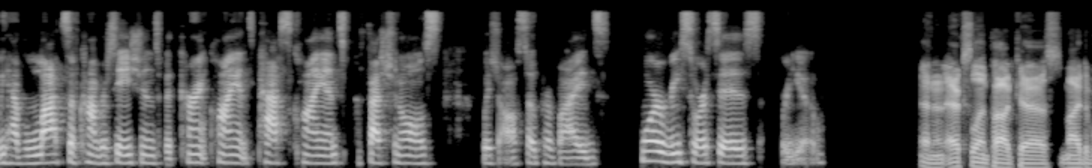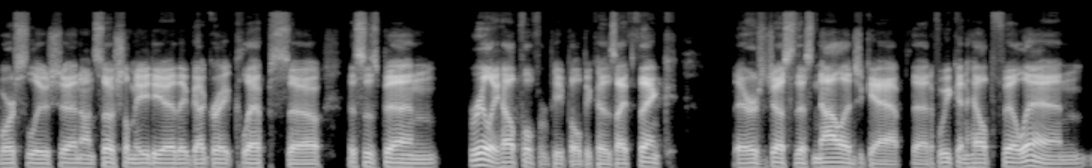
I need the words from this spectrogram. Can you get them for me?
we have lots of conversations with current clients, past clients, professionals, which also provides more resources for you. And an excellent podcast, My Divorce Solution, on social media. They've got great clips. So this has been really helpful for people because I think there's just this knowledge gap that if we can help fill in,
